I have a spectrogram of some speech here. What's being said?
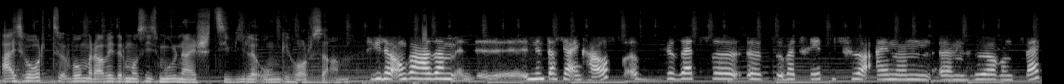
Ein Wort, wo man auch wieder muss ins Maul nehmen, ist zivile Ungehorsam. Zivile Ungehorsam äh, nimmt das ja in Kauf, äh, Gesetze äh, zu übertreten für einen ähm, höheren Zweck.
